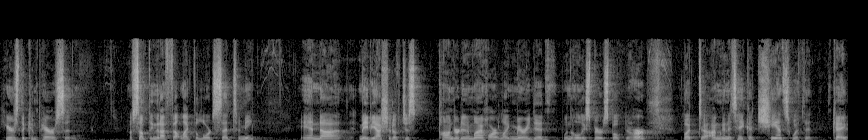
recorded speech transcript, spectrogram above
here's the comparison of something that I felt like the Lord said to me. And uh, maybe I should have just pondered it in my heart like Mary did when the Holy Spirit spoke to her. But uh, I'm going to take a chance with it. Okay,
